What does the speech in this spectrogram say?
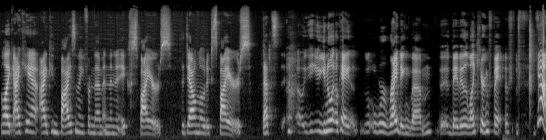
Like i can't i can buy something from them and then it expires the download expires That's oh, you know what? Okay, we're writing them. They they like hearing fa- yeah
